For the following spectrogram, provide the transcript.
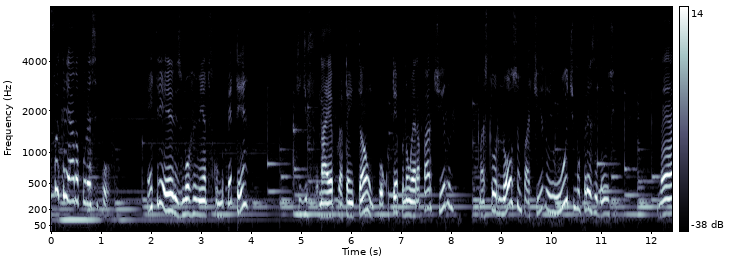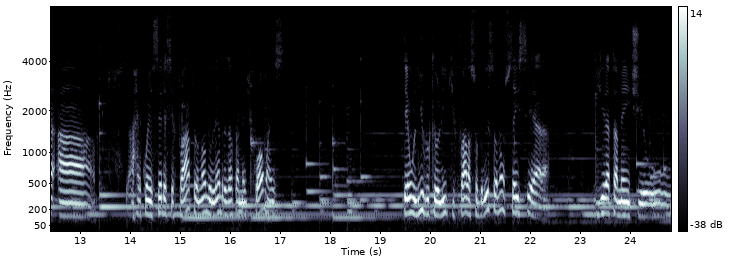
foi criada por esse povo. Entre eles, movimentos como o PT, que na época até então, pouco tempo, não era partido, mas tornou-se um partido e o último presidente né, a, a reconhecer esse fato, eu não me lembro exatamente qual, mas tem um livro que eu li que fala sobre isso, eu não sei se era diretamente o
